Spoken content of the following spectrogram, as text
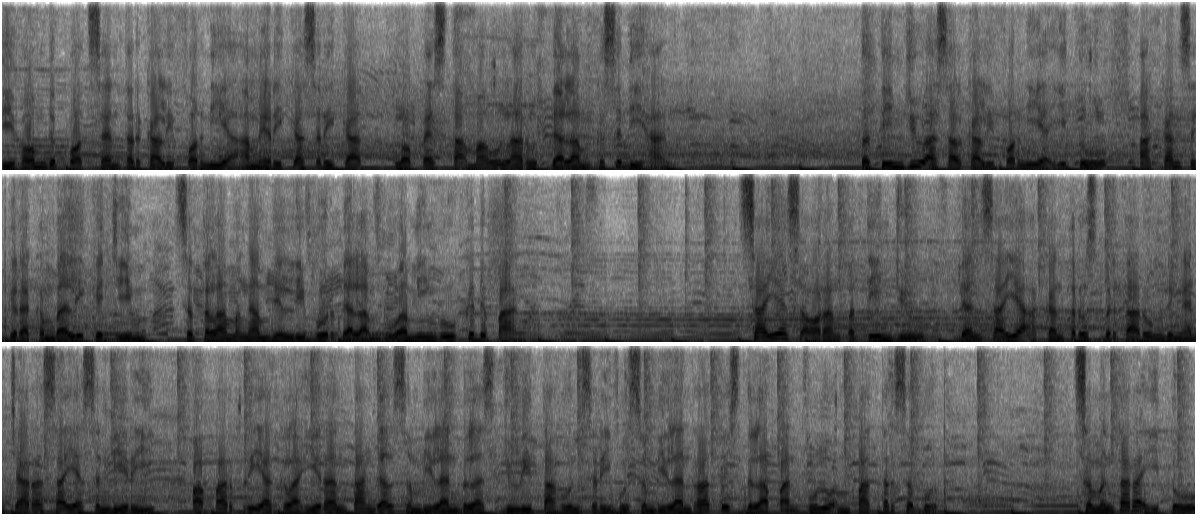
di Home Depot Center California Amerika Serikat, Lopez tak mau larut dalam kesedihan. Petinju asal California itu, akan segera kembali ke gym, setelah mengambil libur dalam dua minggu ke depan. Saya seorang petinju, dan saya akan terus bertarung dengan cara saya sendiri, papar pria kelahiran tanggal 19 Juli tahun 1984 tersebut. Sementara itu,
